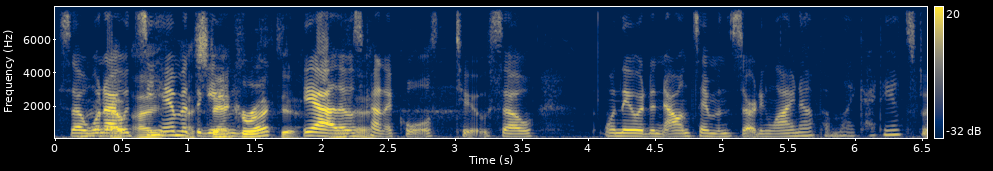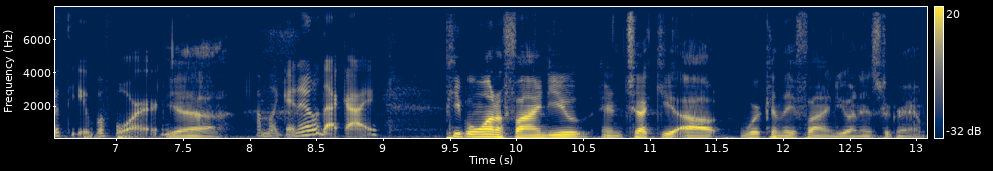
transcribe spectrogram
So when I would see him at I the stand game, corrected. Yeah, that was kind of cool too. So when they would announce him in the starting lineup, I'm like, I danced with you before. Yeah. I'm like, I know that guy. People want to find you and check you out. Where can they find you on Instagram?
